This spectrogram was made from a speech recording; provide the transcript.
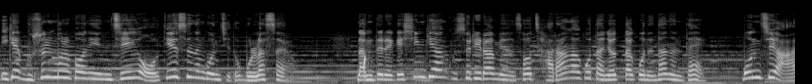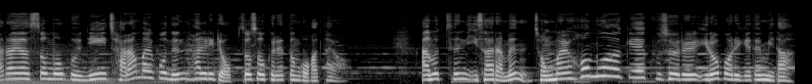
이게 무슨 물건인지 어디에 쓰는 건지도 몰랐어요. 남들에게 신기한 구슬이라면서 자랑하고 다녔다고는 하는데 뭔지 알아야 써먹으니 자랑 말고는 할 일이 없어서 그랬던 것 같아요. 아무튼 이 사람은 정말 허무하게 구슬을 잃어버리게 됩니다.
